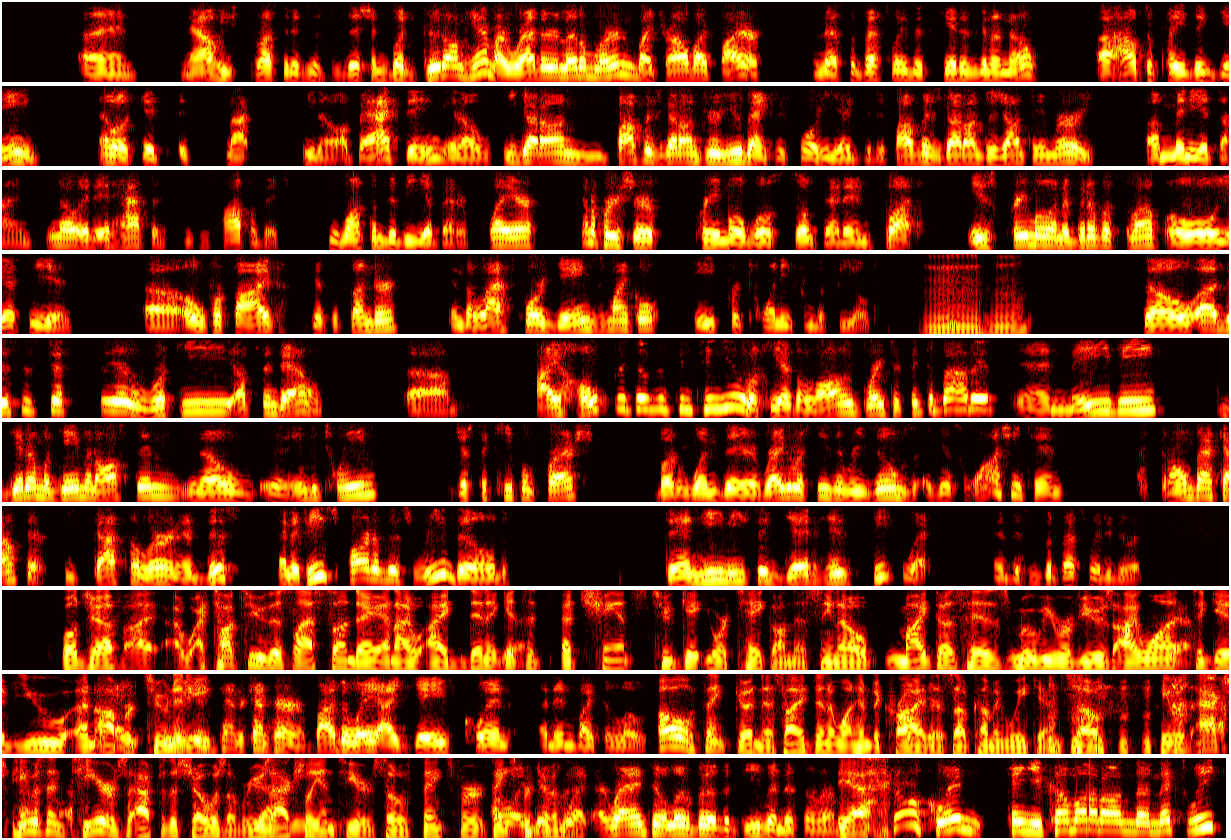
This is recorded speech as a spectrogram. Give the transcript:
And now he's thrusted into his position. But good on him. I'd rather let him learn by trial by fire, and that's the best way this kid is going to know uh, how to play the game. And look, it's it's not you know a bad thing. You know, he got on Popovich got on Drew Eubanks before he exited. Popovich got on Dejounte Murray uh, many a time. You know, it, it happens. This is Popovich. He wants them to be a better player, and I'm pretty sure Primo will soak that in. But is Primo in a bit of a slump? Oh, yes, he is. Uh, 0 for 5 against the Thunder. In the last four games, Michael, 8 for 20 from the field. Mm-hmm. So uh, this is just a rookie ups and downs. Um, I hope it doesn't continue. Look, he has a long break to think about it, and maybe get him a game in Austin, you know, in between, just to keep him fresh. But when the regular season resumes against Washington, I throw him back out there. He's got to learn. And this, and if he's part of this rebuild, then he needs to get his feet wet. And this is the best way to do it. Well, Jeff, I, I, I, talked to you this last Sunday, and I, I didn't get yeah. to, a chance to get your take on this. You know, Mike does his movie reviews. I want yeah. to give you an opportunity. Hey, Tanner, Tanner, by the way, I gave Quinn an invite to Lowe's. Oh, thank goodness! I didn't want him to cry this upcoming weekend. So he was actually he was in tears after the show was over. He was yeah, actually in tears. So thanks for thanks oh, for doing what? that. I ran into a little bit of the divaness of him. Yeah. So Quinn, can you come on on the next week?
